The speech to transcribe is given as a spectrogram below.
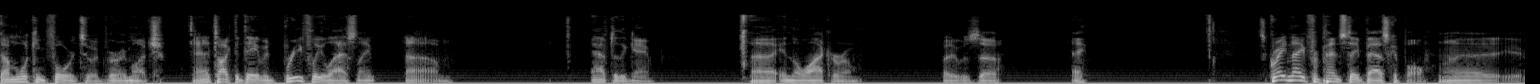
I'm looking forward to it very much. And I talked to David briefly last night um, after the game uh, in the locker room, but it was uh, hey, it's a great night for Penn State basketball. Uh, it,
